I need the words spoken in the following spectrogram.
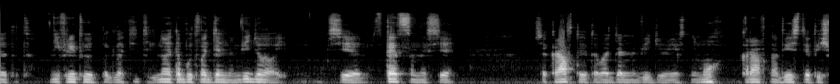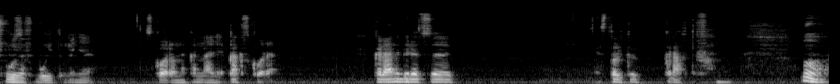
этот нефритовый поглотитель. Но это будет в отдельном видео. Все стетсоны, все все крафты это в отдельном видео я сниму. Крафт на 200 тысяч вузов будет у меня скоро на канале. Как скоро? Когда наберется столько крафтов. Ну,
